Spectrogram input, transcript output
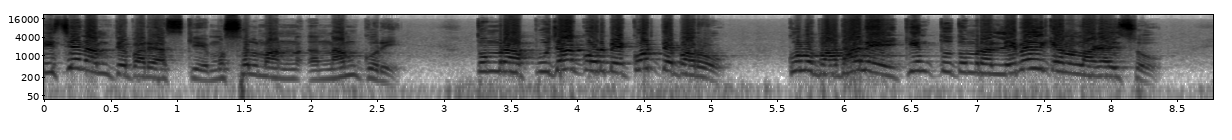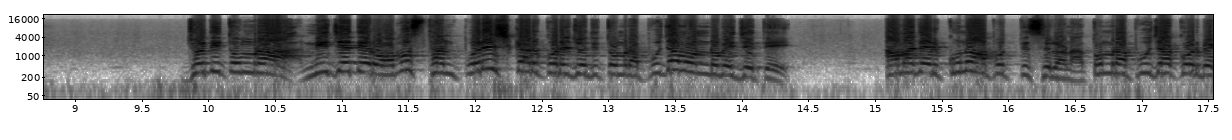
নিচে নামতে পারে আজকে মুসলমান নাম করে। তোমরা পূজা করবে, করতে পারো, কোনো বাধা নেই, কিন্তু তোমরা লেভেল কেন লাগাইছো? যদি তোমরা নিজেদের অবস্থান পরিষ্কার করে যদি তোমরা পূজা মণ্ডপে যেতে, আমাদের কোনো আপত্তি ছিল না। তোমরা পূজা করবে,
